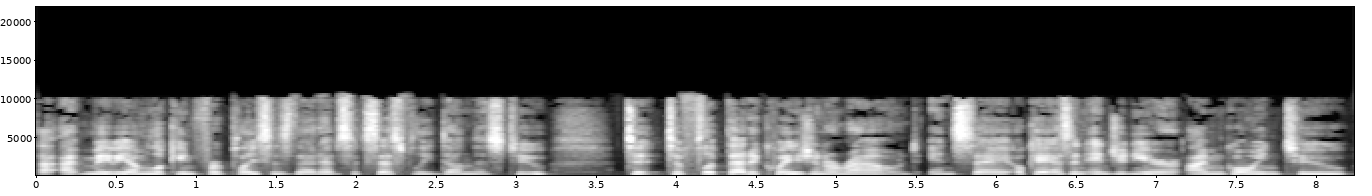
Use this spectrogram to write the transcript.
I, maybe I'm looking for places that have successfully done this too, to, to flip that equation around and say, okay, as an engineer, I'm going to,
